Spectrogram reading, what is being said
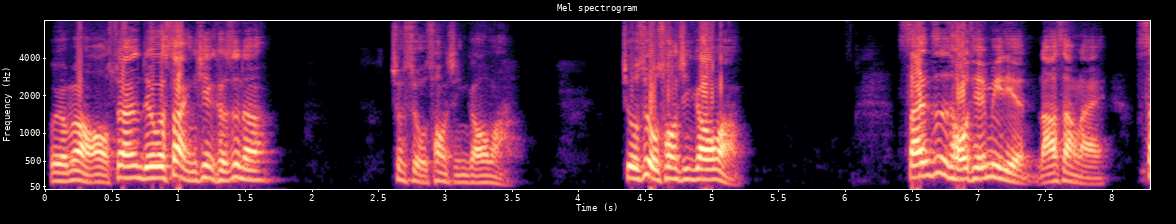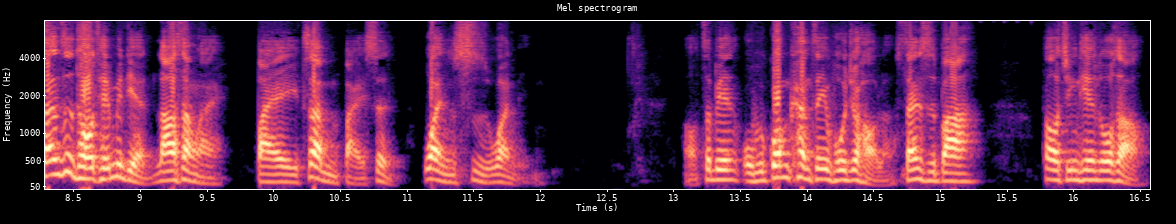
我有没有哦？虽然留个上影线，可是呢，就是有创新高嘛，就是有创新高嘛，三字头甜蜜点拉上来。三字头甜蜜点拉上来，百战百胜，万事万灵。好，这边我们光看这一波就好了。三十八到今天多少？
